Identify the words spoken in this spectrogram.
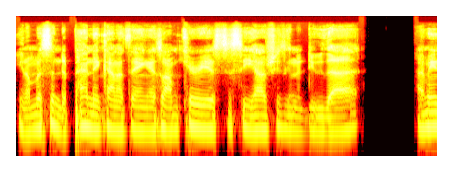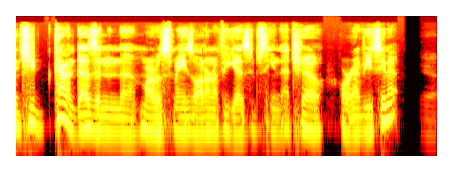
you know, Miss Independent kind of thing. And so I'm curious to see how she's gonna do that. I mean, she kind of does it in the Marvelous Maisel. I don't know if you guys have seen that show or have you seen it? Yeah,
